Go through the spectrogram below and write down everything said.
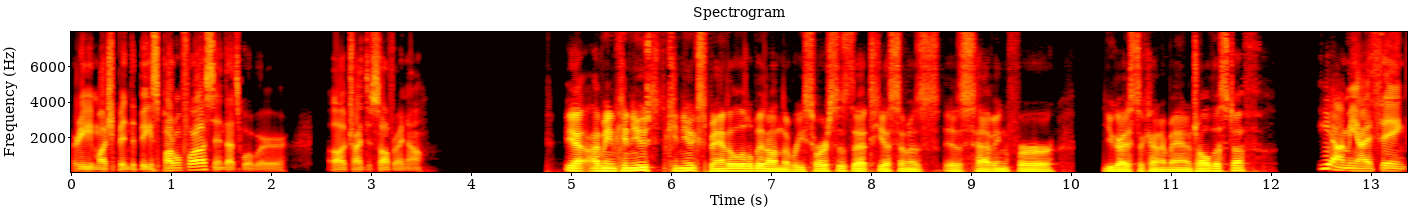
pretty much been the biggest problem for us, and that's what we're uh, trying to solve right now. Yeah, I mean, can you can you expand a little bit on the resources that TSM is is having for you guys to kind of manage all this stuff? Yeah, I mean, I think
